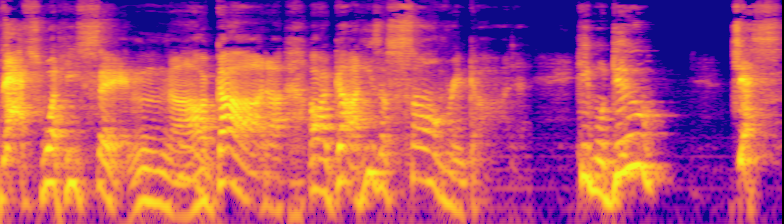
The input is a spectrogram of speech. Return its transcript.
That's what he's saying. Our God, uh, our God, he's a sovereign God. He will do just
